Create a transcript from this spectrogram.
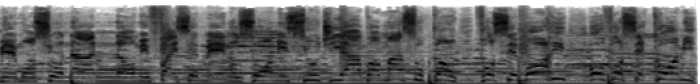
Me emocionar não me faz ser menos homem. Se o diabo amassa o pão, você morre ou você come?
